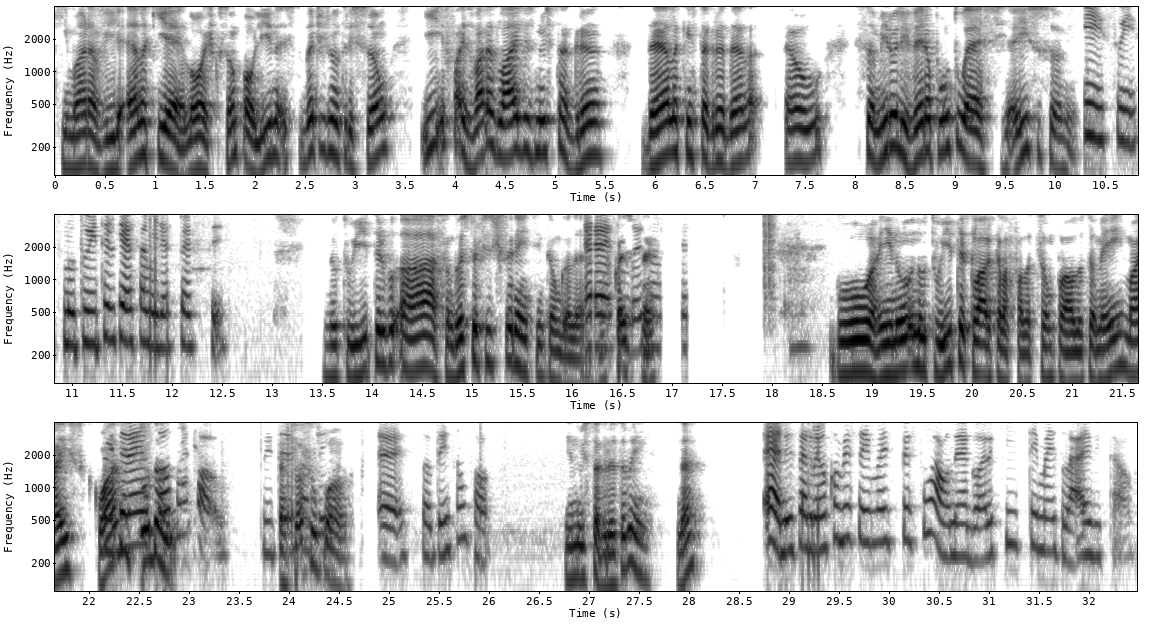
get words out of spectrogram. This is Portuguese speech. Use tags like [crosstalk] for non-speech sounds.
Que maravilha. Ela que é, lógico, São Paulina, estudante de nutrição e faz várias lives no Instagram dela, que o Instagram dela é o samiroliveira.s. É isso, Sami? Isso, isso. No Twitter que é Samira SPFC. No Twitter. Ah, são dois perfis diferentes, então, galera. É, Vou ficar esperto. Boa. E no, no Twitter, claro que ela fala de São Paulo também, mas quase Twitter toda. É só São Paulo. Twitter é só São tem... Paulo. É, só tem São Paulo. E no Instagram também, né? É, no Instagram eu comecei mais pessoal, né? Agora que tem mais live e tal.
